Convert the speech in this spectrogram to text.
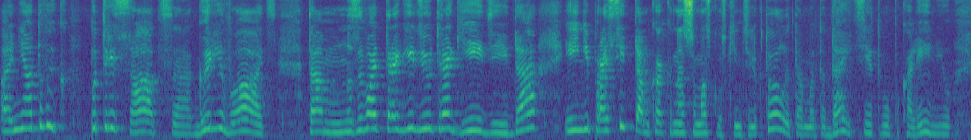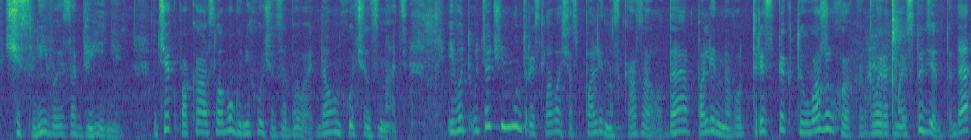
э, не отвык потрясаться, горевать, там, называть трагедию трагедией, да, и не просить там, как наши московские интеллектуалы, там, это дайте этому поколению счастливое забвение. Человек пока, слава богу, не хочет забывать, да, он хочет знать. И вот очень мудрые слова сейчас Полина сказала, да, Полина, вот респект и уважуха, как говорят мои студенты, да,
